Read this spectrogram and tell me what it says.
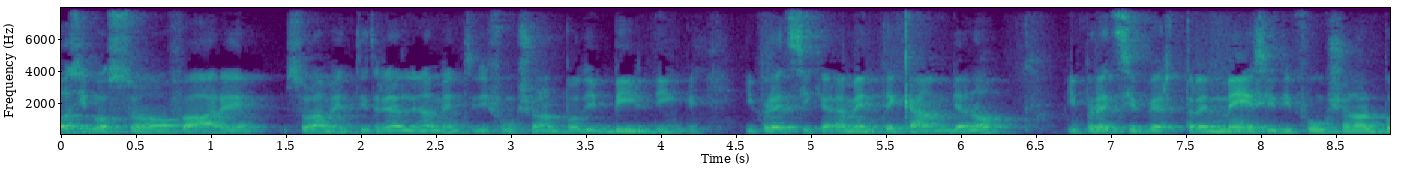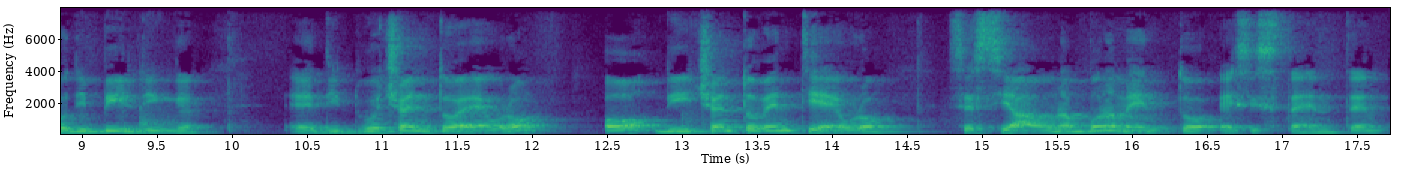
o si possono fare solamente tre allenamenti di functional bodybuilding. I prezzi chiaramente cambiano, i prezzi per tre mesi di functional bodybuilding è di 200 euro o di 120 euro se si ha un abbonamento esistente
